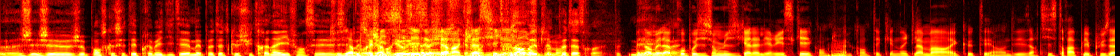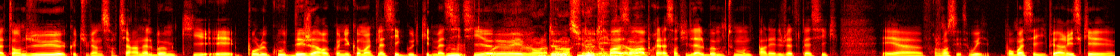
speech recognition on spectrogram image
euh, je, je- je pense que c'était prémédité, mais peut-être que je suis très naïf. hein, c'est- Tu veux c'est dire l'idée de faire un classique Non, mais peut-être, ouais. Mais non, mais la proposition musicale, elle est risquée quand tu Ouais. quand es Kendrick Lamar et que tu es un des artistes rap les plus attendus, que tu viens de sortir un album qui est pour le coup déjà reconnu comme un classique, Good Kid, Mad Mm. City. euh, Oui, oui, on deux, mentionné. trois ans après la sortie de l'album, tout le monde parlait déjà de classique. Et euh, franchement, c'est oui, pour moi, c'est hyper risqué.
